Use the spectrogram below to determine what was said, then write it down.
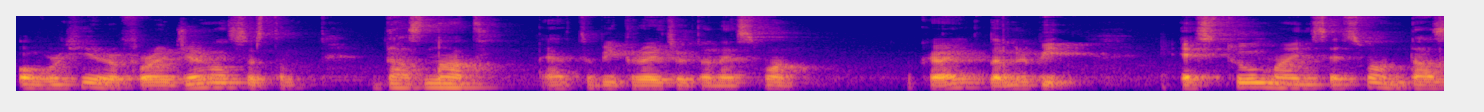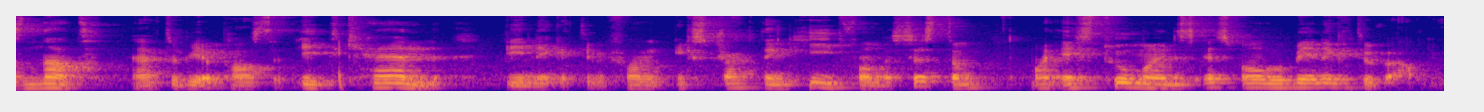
over here for a general system does not have to be greater than S1. Okay, let me repeat. S2 minus S1 does not have to be a positive. It can be negative. If I'm extracting heat from a system, my S2 minus S1 will be a negative value.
